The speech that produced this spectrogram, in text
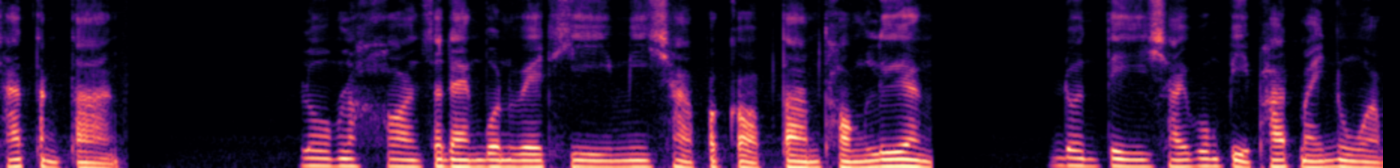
ชาติต่าง โรงละครแสดงบนเวทีมีฉากประกอบตามท้องเรื่อง ดนตรีใช้วงปีพาดไม้นวม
